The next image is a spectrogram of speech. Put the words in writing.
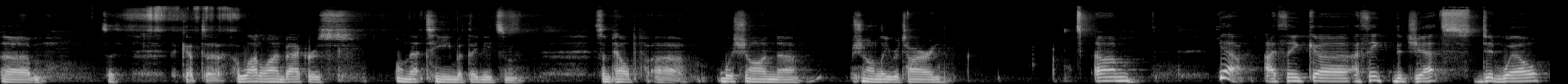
Um, so got uh, a lot of linebackers on that team, but they need some some help uh, with Sean uh, Sean Lee retiring. Um, yeah, I think uh, I think the Jets did well.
